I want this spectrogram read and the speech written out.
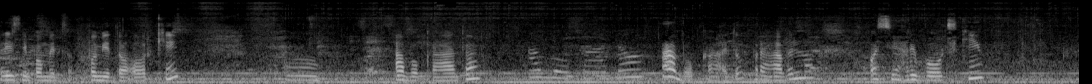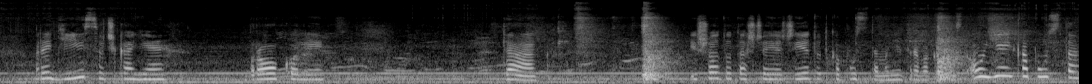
Різні помідорки, авокадо. Авокадо. Авокадо, правильно. Ось є грибочки. Редісочка є, броколі. Так. І що тут ще є? Чи є тут капуста? Мені треба капуста. О, є і капуста.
